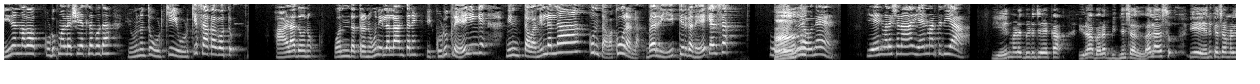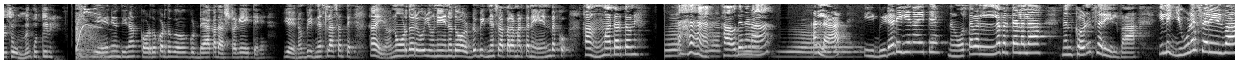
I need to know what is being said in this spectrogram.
ಈ ನನ್ನ ಮಗ ಕುಡುಕ್ ಮಲೇಶಿ ಎತ್ಲಾಗೋದ ಇವನಂತೂ ಹುಡ್ಕಿ ಹುಡ್ಕಿ ಸಾಕಾಗೋತು. ಹಾಳಾದವನು ಒಂದತ್ರನೂ ನಿಲ್ಲಲ್ಲ ಅಂತಾನೆ. ಈ ಕುಡುಕ್ರೆ ಹಿಂಗೆ ನಿಂತವ ನಿಲ್ಲಲ್ಲ ಕುಂತವ ಕೂರಲ್ಲ. ಬರೀ ತಿರ್ಗದೇ ಕೆಲಸ. ಅವನೇ. ಏನ್ ಮಲೇಶನ ಏನ್ ಮಾಡ್ತಿದೀಯಾ? ಏನ್ ಮಾಡೋದ್ ಬಿಡು ಜಯಕ ಇರ ಬರ ಬಿಸ್ನೆಸ್ ಅಲ್ಲ ಲಾಸು. ಏನು ಕೆಲಸ ಮಾಡಿದೆ ಸುಮ್ಮನೆ ಕೂತೀನಿ. ಏನೇನ್ ದಿನ ಕೊಡ್ದು ಕೊಡ್ದು ಗುಡ್ಡೆ ಹಾಕೋದು ಅಷ್ಟಾಗೆ ಐತೆ. ಏನೋ ಬಿಸ್ನೆಸ್ ಲಾಸ್ ಅಂತೆ. ಅಯ್ಯೋ ನೋಡಿದ್ರು ಇವನೇನೋ ಏನೋ ದೊಡ್ಡ ಬಿಸ್ನೆಸ್ ವ್ಯಾಪಾರ ಮಾಡ್ತಾನೆ ಏನ್ ಬೇಕು ಹಂಗ್ ಮಾತಾಡ್ತಾವನೆ. ಹೌದೇನಣ್ಣ? ಅಲ್ಲ ಈ ಬಿಡಡಿಗೆ ಏನಾಯ್ತೆ ನಾನು ಓದ್ತಾವೆಲ್ಲ ಬರ್ತಾಳಲ್ಲ. ನನ್ನ ಕಣ್ಣು ಸರಿ ಇಲ್ವಾ? ಇಲ್ಲಿ ಇವಳೇ ಸರಿ ಇಲ್ವಾ?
